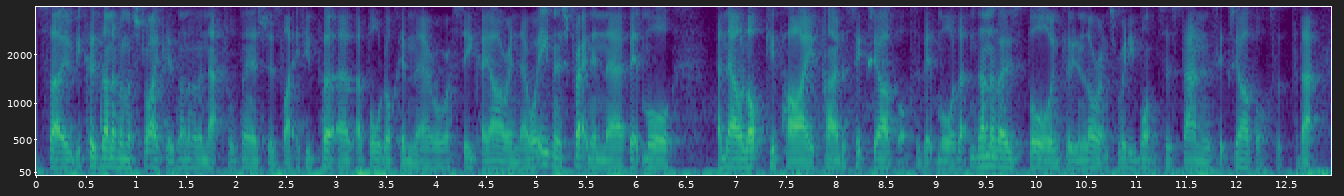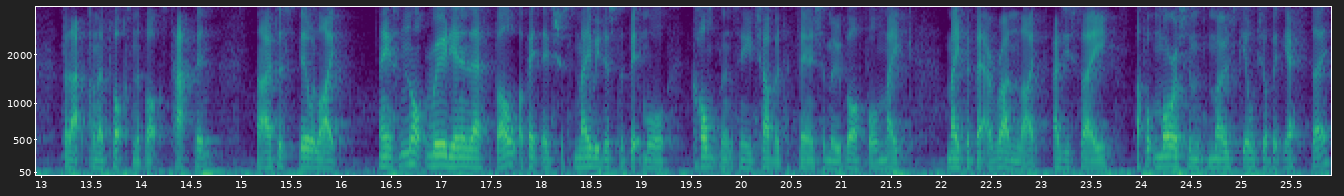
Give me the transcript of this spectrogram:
So because none of them are strikers, none of them are natural finishers. Like if you put a, a Bulldog in there or a CKR in there, or even a Stretton in there a bit more, and they'll occupy kind of six yard box a bit more. That none of those four, including Lawrence, really want to stand in the six yard box for that for that kind of fox in the box tapping. And I just feel like, and it's not really any of their fault. I think it's just maybe just a bit more confidence in each other to finish a move off or make make a better run. Like as you say, I thought Morrison was most guilty of it yesterday,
